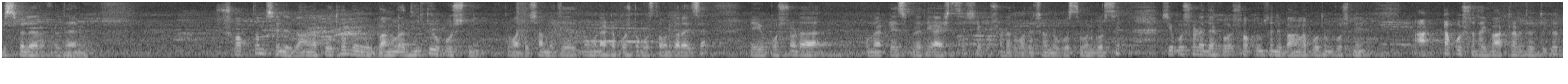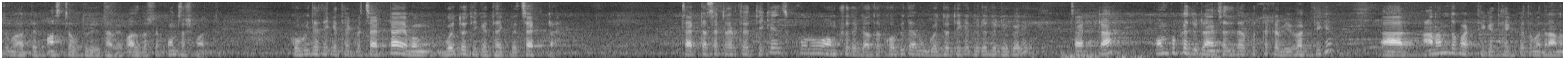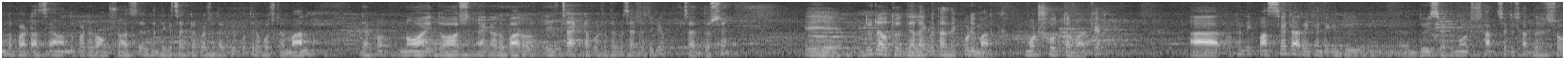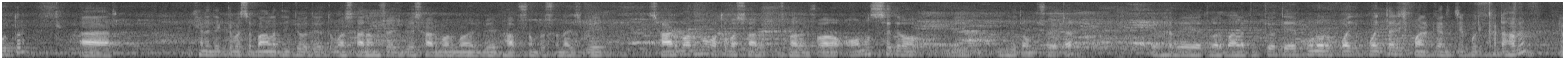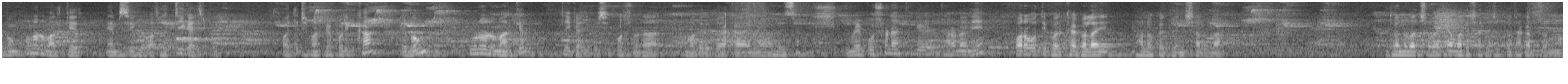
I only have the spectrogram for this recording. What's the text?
বিসমিল্লাহ সপ্তম শ্রেণির বাংলা, প্রথম এবং বাংলা দ্বিতীয় প্রশ্নে তোমাদের সামনে যে নমুনা একটা প্রশ্ন উপস্থাপন করা হয়েছে, এই প্রশ্নটা কোনো একটা স্কুলে থেকে আসছে, সেই প্রশ্নটা তোমাদের সামনে উপস্থাপন করছি। সেই প্রশ্নটা দেখো, সপ্তম শ্রেণির বাংলা প্রথম প্রশ্নে আটটা প্রশ্ন থাকবে, আটটার ভিতর থেকে তোমাদের পাঁচটা উত্তর দিতে হবে, পাঁচ দশে পঞ্চাশ মার্ক কবিতা থেকে থাকবে চারটা এবং গদ্য থেকে থাকবে চারটা। চারটা, চারটার ভিতর থেকে কোনো অংশ থেকে, অর্থাৎ কবিতা এবং গদ্য থেকে দুটো দুটো করে চারটা কমপক্ষে দুটো অ্যান্সার দিতে হবে প্রত্যেকটা বিভাগ থেকে। আর আনন্দ পাঠ থেকে থাকবে, তোমাদের আনন্দ পাঠ আছে, আনন্দ পাঠের অংশ আছে ওখান থেকে চারটা প্রশ্ন থাকবে, প্রতিটা প্রশ্নের মান। দেখো, নয়, দশ, এগারো, বারো, এই চারটা প্রশ্ন থাকবে, চারটা থেকে চার দশে। এই দুটা উত্তর দেওয়া লাগবে তাদের কুড়ি মার্ক মোট সত্তর মার্কের আর ওখান থেকে পাঁচ সেট আর এখান থেকে দুই দুই সেট মোট সাত সেটে সাত দশে সত্তর। আর এখানে দেখতে পাচ্ছ, বাংলা দ্বিতীয়তে তোমার সারাংশ আসবে, সারমর্ম আসবে, ভাব সম্প্রসারণ আসবে সারমর্ম অথবা সার আর অনুচ্ছেদের বিপরীত অংশ এটা। এভাবে তোমার বাংলা দ্বিতীয়তে পনেরো পঁয়তাল্লিশ মার্কের যে পরীক্ষাটা হবে এবং পনেরো মার্কের এমসিকিউ অর্থাৎ ঠিক আসবে। পঁয়ত্রিশ মার্কের পরীক্ষা এবং পনেরো মার্কের ঠিক আসবে। সেই প্রশ্নটা তোমাদের দেখা নেওয়া হয়েছে। এই প্রশ্নটা থেকে ধারণা নিয়ে পরবর্তী পরীক্ষাগুলাই ভালো করবে ইনশাল্লাহ ধন্যবাদ সবাইকে আমাদের সাথে যুক্ত থাকার জন্য।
